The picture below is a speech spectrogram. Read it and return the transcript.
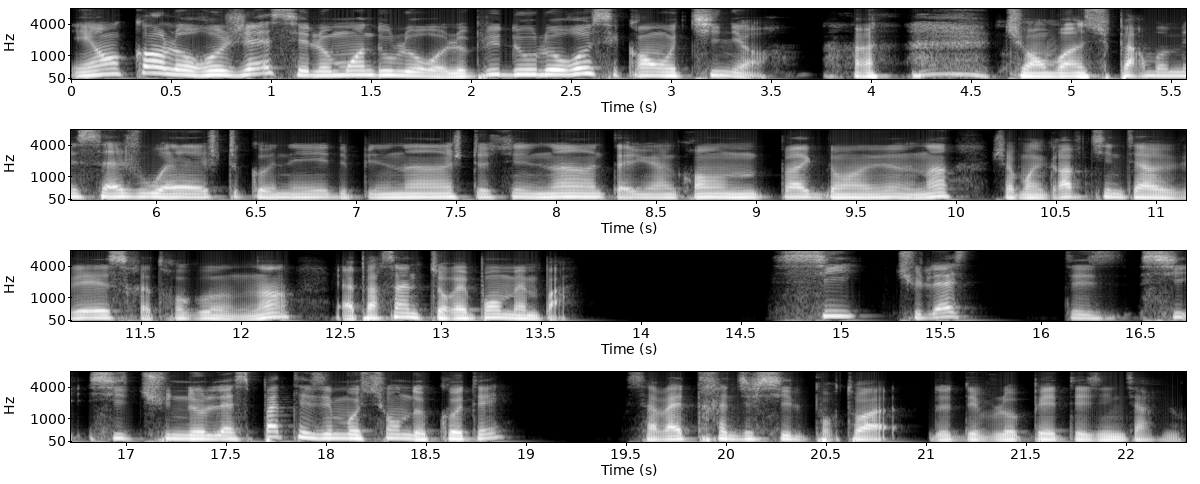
Et encore, le rejet, c'est le moins douloureux. Le plus douloureux, c'est quand on t'ignore. tu envoies un super beau message, ouais, je te connais depuis nan, je te suis nan, t'as eu un grand impact dans nan, j'aimerais grave t'interviewer, ce serait trop cool, nan, et la personne ne te répond même pas. Si tu laisses si, si tu ne laisses pas tes émotions de côté, ça va être très difficile pour toi de développer tes interviews.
